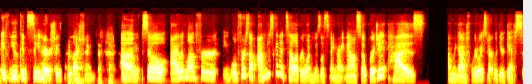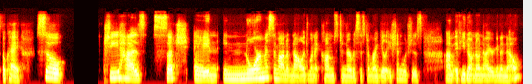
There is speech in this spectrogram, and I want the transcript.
If you could see her she's blushing. Um so i would love for well first off i'm just going to tell everyone who's listening right now. So bridget has oh my gosh where do i start with your gifts? Okay so she has such an enormous amount of knowledge when it comes to nervous system regulation which is um, if you don't know now you're going to know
